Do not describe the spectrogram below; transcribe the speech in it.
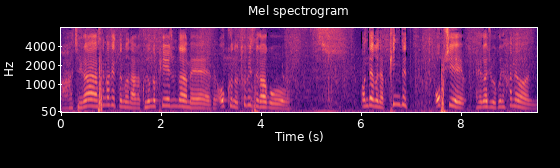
아 제가 생각했던 건 아까 그 정도 피해 준 다음에 그냥 오크는 투비스 가고 언데 그냥 핀드 없이 해가지고 그냥 하면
